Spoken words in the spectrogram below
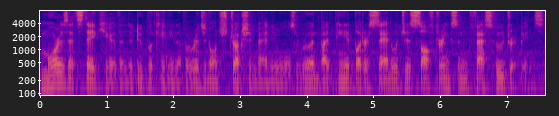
More is at stake here than the duplicating of original instruction manuals ruined by peanut butter sandwiches, soft drinks, and fast food drippings.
